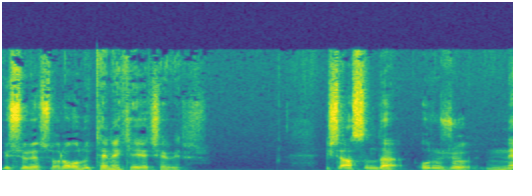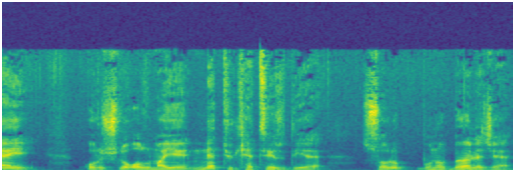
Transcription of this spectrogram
Bir süre sonra onu tenekeye çevirir. İşte aslında orucu ne oruçlu olmayı ne tüketir diye sorup bunu böylece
